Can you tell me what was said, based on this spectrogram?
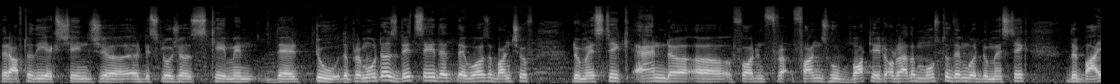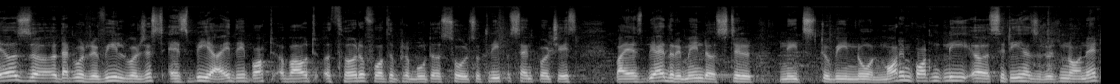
thereafter, the exchange uh, disclosures came in there too. The promoters did say that there was a bunch of domestic and uh, uh, foreign funds who bought it, or rather most of them were domestic. The buyers uh, that were revealed were just SBI. They bought about a third of what the promoters sold, so 3% purchase by SBI. The remainder still needs to be known. More importantly, uh, Citi has written on it.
